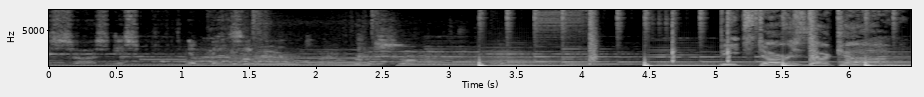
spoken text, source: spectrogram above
sauce is amazing. BeatStars.com.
